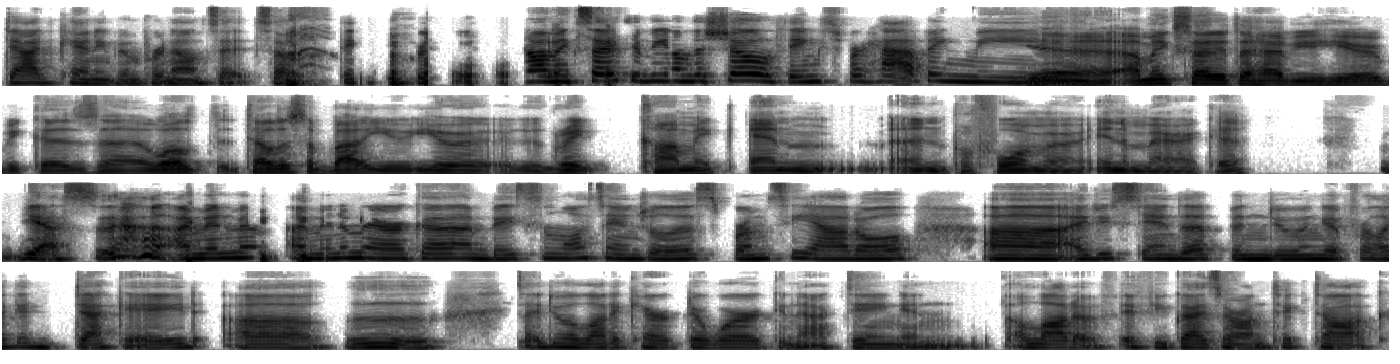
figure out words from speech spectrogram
dad can't even pronounce it. So thank you for I'm excited to be on the show. Thanks for having me. Yeah, I'm excited to have you here because uh well tell us about you. You're a great comic and and performer in America. Yes, I'm in I'm in America. I'm based in Los Angeles from Seattle. Uh, I do stand up and doing it for like a decade. Uh, I do a lot of character work and acting and a lot of if you guys are on TikTok,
